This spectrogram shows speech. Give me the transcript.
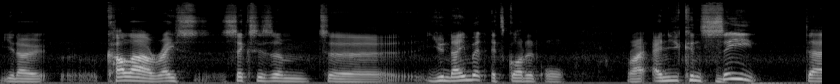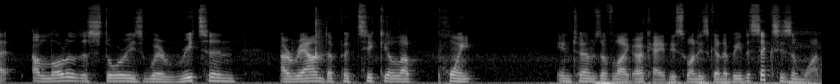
you know, color, race, sexism to you name it, it's got it all. Right? And you can see that a lot of the stories were written around a particular point in terms of like, okay, this one is going to be the sexism one.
